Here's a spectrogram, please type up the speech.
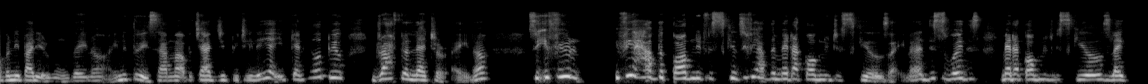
अब नेपालीहरूको हुँदैन होइन? त्यो हिसाबमा अब च्याट जिपिटीले या it can help you draft a letter होइन? सो इफ यु if you have the cognitive skills, if you have the metacognitive skills, right, this is where this metacognitive skills, like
